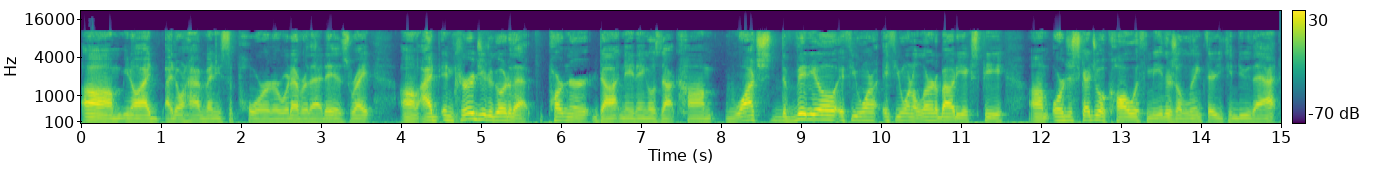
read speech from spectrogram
Um, you know, I, I don't have any support or whatever that is, right? Um, I'd encourage you to go to that partner.nateangles.com. Watch the video if you want if you want to learn about EXP, um, or just schedule a call with me. There's a link there. You can do that.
